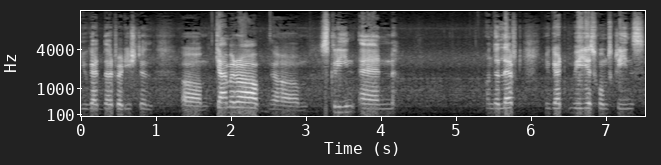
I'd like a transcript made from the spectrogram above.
you get the traditional um, camera um, screen and on the left you get various home screens.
